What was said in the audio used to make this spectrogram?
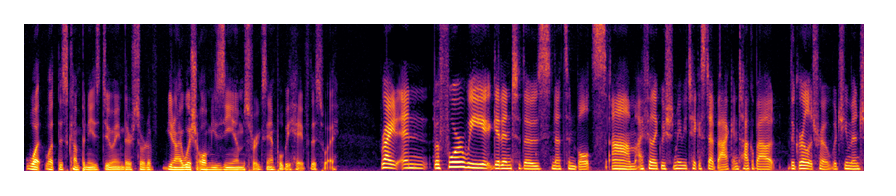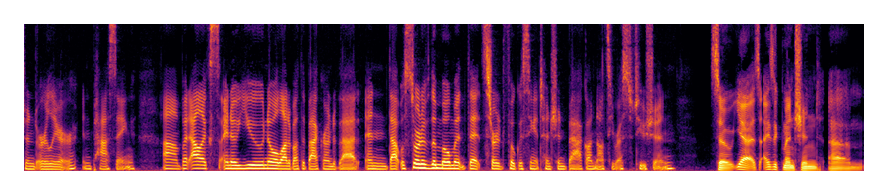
what what this company is doing. They're sort of, you know, I wish all museums, for example, behave this way. Right. And before we get into those nuts and bolts, um, I feel like we should maybe take a step back and talk about the Gurlitt Trove, which you mentioned earlier in passing. Um, but Alex, I know you know a lot about the background of that, and that was sort of the moment that started focusing attention back on Nazi restitution. So yeah, as Isaac mentioned, um,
